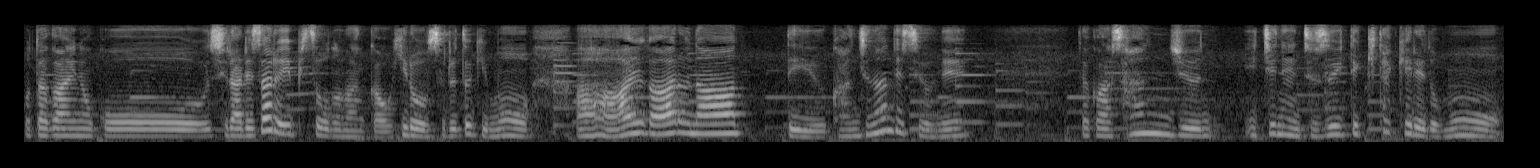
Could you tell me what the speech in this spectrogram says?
お互いのこう知られざるエピソードなんかを披露する時もああ愛があるなっていう感じなんですよね。だから31年続いてきたけれども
